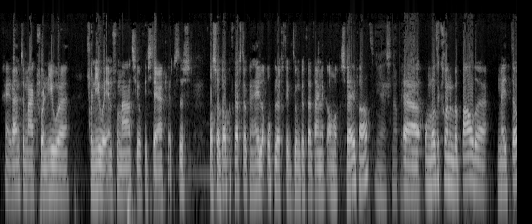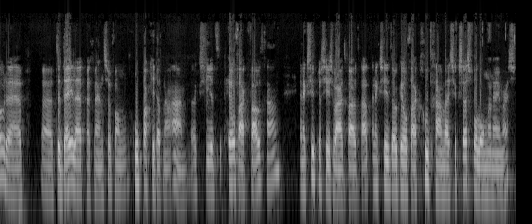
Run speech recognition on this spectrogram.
geen ruimte maken voor nieuwe, voor nieuwe informatie of iets dergelijks. Dus was wat dat betreft ook een hele opluchting toen ik het uiteindelijk allemaal geschreven had. Ja, snap ik. Uh, omdat ik gewoon een bepaalde methode heb uh, te delen heb met mensen van hoe pak je dat nou aan? Ik zie het heel vaak fout gaan en ik zie precies waar het fout gaat en ik zie het ook heel vaak goed gaan bij succesvolle ondernemers.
